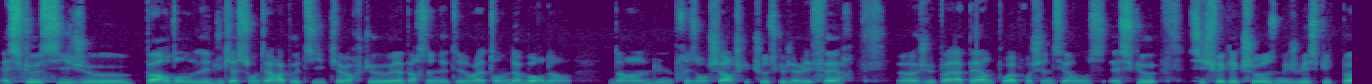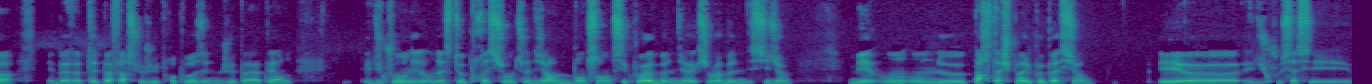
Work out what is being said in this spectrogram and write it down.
est-ce que si je pars dans l'éducation thérapeutique alors que la personne était dans l'attente d'abord d'une prise en charge, quelque chose que j'allais faire, euh, je vais pas la perdre pour la prochaine séance Est-ce que si je fais quelque chose mais je lui explique pas, eh ben, elle va peut-être pas faire ce que je lui propose et donc je vais pas la perdre et du coup, on, est, on a cette pression de se dire, bon sang, c'est quoi la bonne direction, la bonne décision? Mais on, on ne partage pas avec le patient. Et, euh, et du coup, ça, c'est.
